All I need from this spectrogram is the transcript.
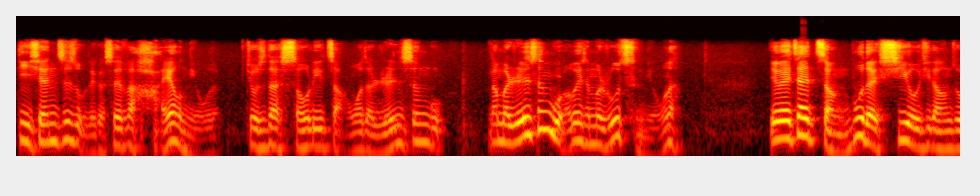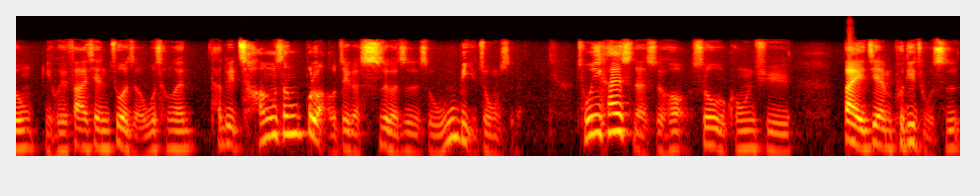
地仙之主这个身份还要牛的，就是他手里掌握着人参果。那么人参果为什么如此牛呢？因为在整部的《西游记》当中，你会发现作者吴承恩他对长生不老这个四个字是无比重视的。从一开始的时候，孙悟空去拜见菩提祖师，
